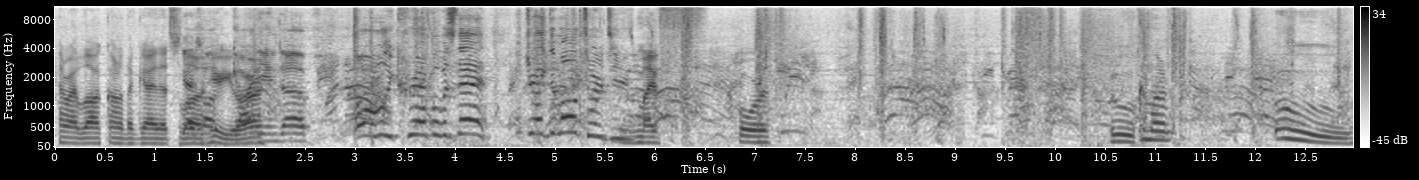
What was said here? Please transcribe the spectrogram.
How do I lock onto the guy that's low? Here you are. up. Oh holy crap! What was that? You dragged them all towards you. This is my fourth. Ooh, come on. Ooh.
